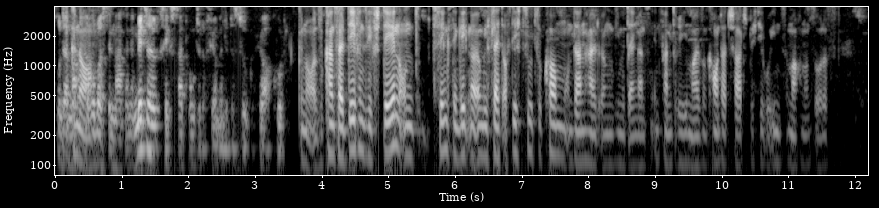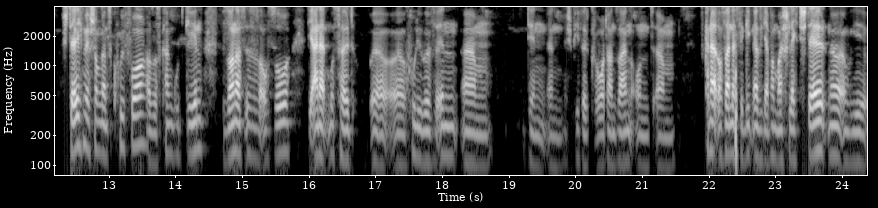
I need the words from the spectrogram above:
Und dann Genau. eroberst den Marker in der Mitte, kriegst drei Punkte dafür am Ende des Zuges. Ja, gut. Genau, also du kannst halt defensiv stehen und zwingst den Gegner irgendwie vielleicht auf dich zuzukommen und dann halt irgendwie mit deinen ganzen Infanterie mal so einen Countercharge durch die Ruinen zu machen und so. Das stelle ich mir schon ganz cool vor. Also es kann gut gehen. Besonders ist es auch so, die Einheit muss halt äh, äh, Holy Within ähm, den in Spielfeldquartern sein und ähm, es kann halt auch sein, dass der Gegner sich einfach mal schlecht stellt, ne, irgendwie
